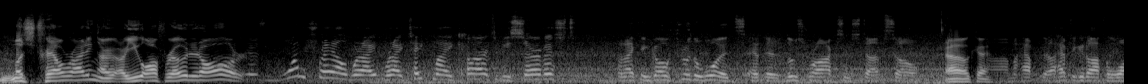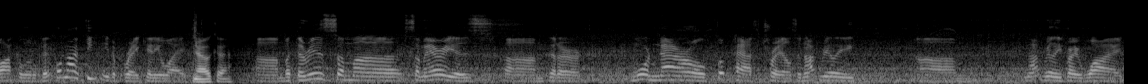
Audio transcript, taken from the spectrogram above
much trail riding? Are, are you off road at all? Or? There's one trail where I where I take my car to be serviced, and I can go through the woods, and there's loose rocks and stuff. So Oh, okay. um, I have to I have to get off and walk a little bit. Well, my feet need a break anyway. Yeah, okay. Um, but there is some uh, some areas um, that are more narrow footpath trails. They're not really um, not really very wide.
